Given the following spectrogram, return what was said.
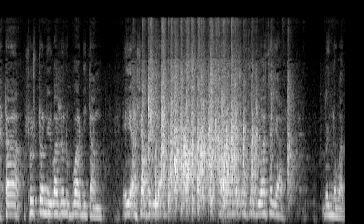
একটা সুষ্ঠু নির্বাচন উপহার দিতাম। এই আশা করিয়া আপনার কাছে দু হাজার ধন্যবাদ।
